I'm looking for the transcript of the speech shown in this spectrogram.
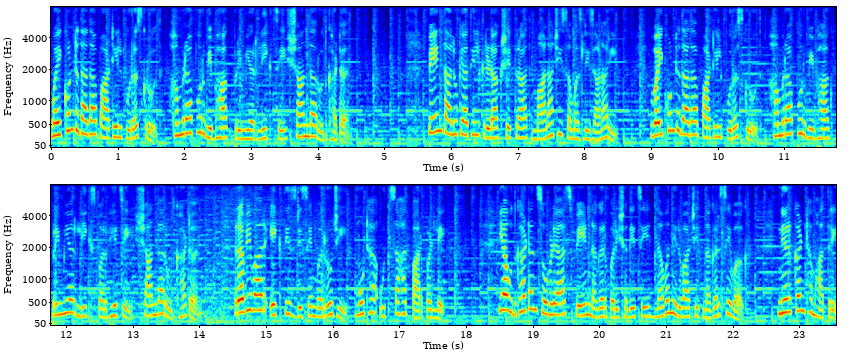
वैकुंठदादा पाटील पुरस्कृत हमरापूर विभाग प्रीमियर लीगचे शानदार उद्घाटन. पेन तालुक्यातील क्रीडा क्षेत्रात मानाची समजली जाणारी वैकुंठदादा पाटील पुरस्कृत हमरापूर विभाग प्रीमियर लीग स्पर्धेचे शानदार उद्घाटन. रविवार एकतीस डिसेंबर रोजी मोठ्या उत्साहात पार पडले. या उद्घाटन सोहळ्यास पेण नगर परिषदेचे नवनिर्वाचित नगरसेवक निरकंठ म्हात्रे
